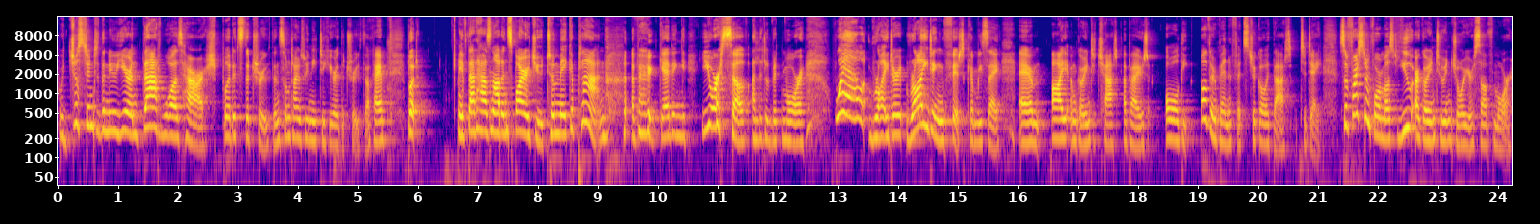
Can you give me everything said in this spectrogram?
We're just into the new year and that was harsh, but it's the truth. And sometimes we need to hear the truth, okay? But if that has not inspired you to make a plan about getting yourself a little bit more well, rider riding fit, can we say? Um, I am going to chat about all the other benefits to go with that today. So first and foremost, you are going to enjoy yourself more.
